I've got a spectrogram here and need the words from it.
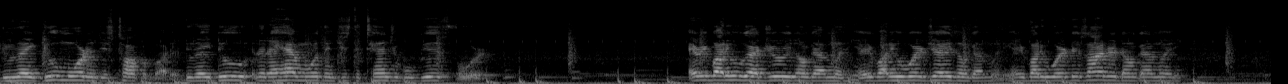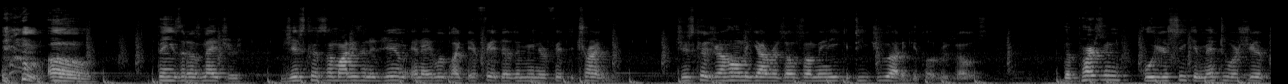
do they do more than just talk about it? Do they do do they have more than just the tangible goods for it? Everybody who got jewelry don't got money. Everybody who wear J's don't got money. Everybody who wear designer don't got money. um, things of those natures. Just because somebody's in the gym and they look like they're fit doesn't mean they're fit to train. Just because your homie got results don't mean he can teach you how to get those results. The person who you're seeking mentorship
